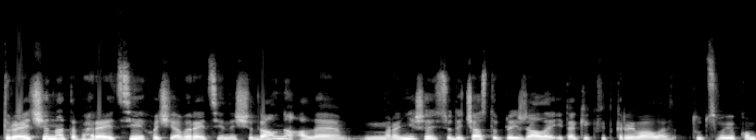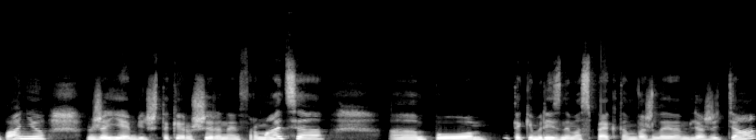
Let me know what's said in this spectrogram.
Туреччина та в Греції, хоч я в Греції нещодавно, але раніше сюди часто приїжджала, і так як відкривала тут свою компанію, вже є більш таки розширена інформація по таким різним аспектам важливим для життя.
